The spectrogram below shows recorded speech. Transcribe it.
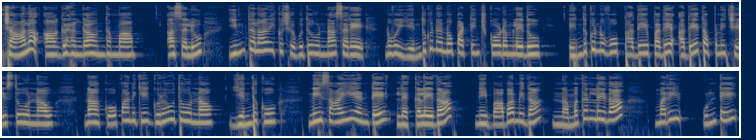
చాలా ఆగ్రహంగా ఉందమ్మా. అసలు ఇంతలా నీకు చెబుతూ ఉన్నా సరే నువ్వు ఎందుకు నన్ను పట్టించుకోవడం లేదు? ఎందుకు నువ్వు పదే పదే అదే తప్పుని చేస్తూ ఉన్నావు? నా కోపానికి గురవుతూ ఉన్నావు. ఎందుకు? నీ సాయి అంటే లెక్కలేదా? నీ బాబా మీద నమ్మకం లేదా? మరి ఉంటే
